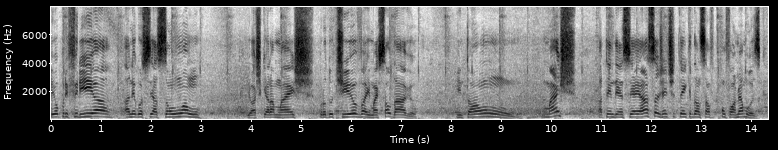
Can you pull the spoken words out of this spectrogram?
Eu preferia a negociação um a um. Eu acho que era mais produtiva e mais saudável. Então, mas a tendência é essa, a gente tem que dançar conforme a música.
